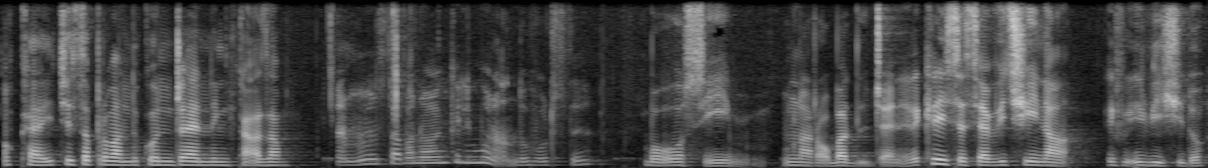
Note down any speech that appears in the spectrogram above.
Ok, ci sta provando con Jen in casa. Eh, ma non stavano anche limonando forse? Boh, sì, una roba del genere. Chris si avvicina, il viscido,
